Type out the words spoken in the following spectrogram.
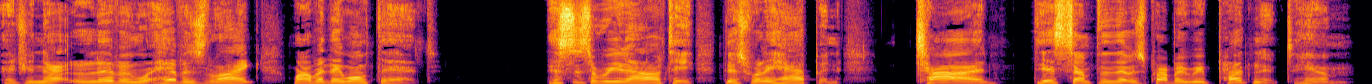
If you're not living what heaven's like, why would they want that? This is a reality. This really happened. Todd did something that was probably repugnant to him.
